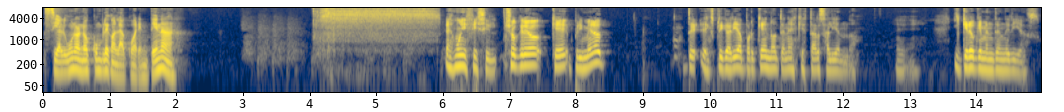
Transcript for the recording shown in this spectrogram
si alguno no cumple con la cuarentena? Es muy difícil. Yo creo que primero te explicaría por qué no tenés que estar saliendo. Eh, y creo que me entenderías.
